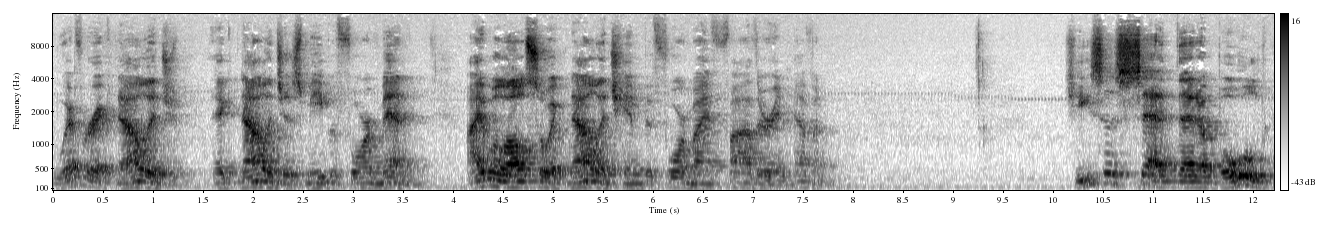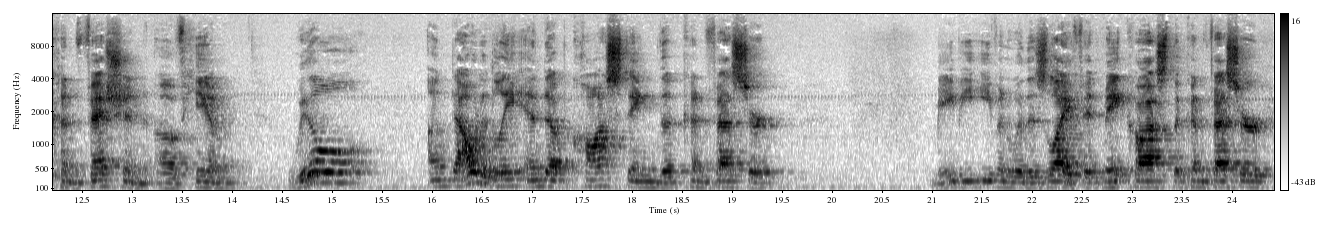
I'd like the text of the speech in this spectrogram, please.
Whoever acknowledge, acknowledges me before men, I will also acknowledge him before my Father in heaven. Jesus said that a bold confession of him will undoubtedly end up costing the confessor, maybe even with his life. It may cost the confessor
